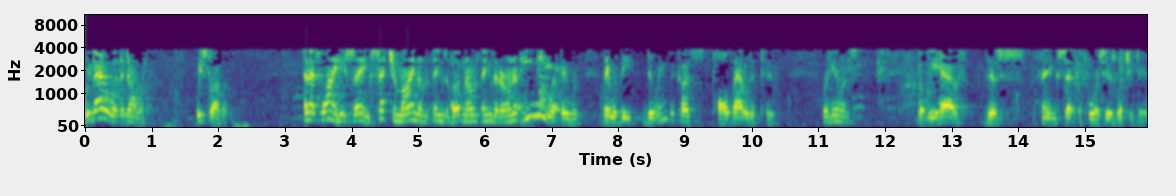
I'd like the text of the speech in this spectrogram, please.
We battle with it, don't we? We struggle. And that's why he's saying, set your mind on the things above and on the things that are on it. He knew what they would they would be doing because Paul battled it too. We're humans. But we have this thing set before us. Here's what you do.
